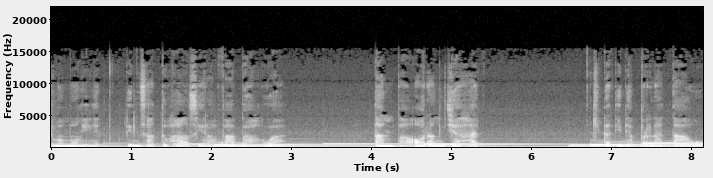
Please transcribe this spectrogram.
cuma mau ngingetin satu hal sih Rafa bahwa tanpa orang jahat kita tidak pernah tahu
